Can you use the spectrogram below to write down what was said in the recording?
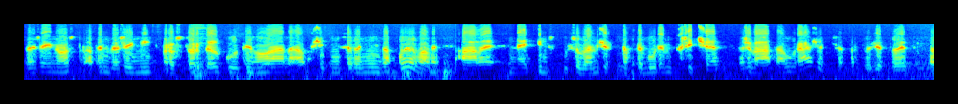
veřejnost a ten veřejný prostor byl kultivován a všichni se do něj zapojovali. Ale ne tím způsobem, že na sebe budeme křičet, řvát a urážet se, protože to je cesta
